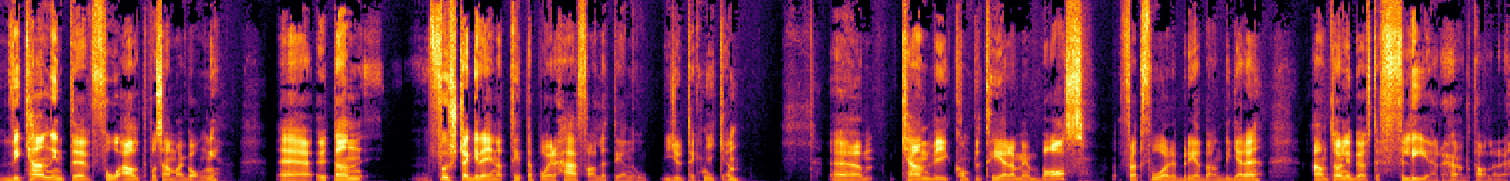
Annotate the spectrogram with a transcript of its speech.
vi kan inte få allt på samma gång, eh, utan första grejen att titta på i det här fallet är nog ljudtekniken. Eh, kan vi komplettera med en bas för att få det bredbandigare? Antagligen behövs det fler högtalare.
